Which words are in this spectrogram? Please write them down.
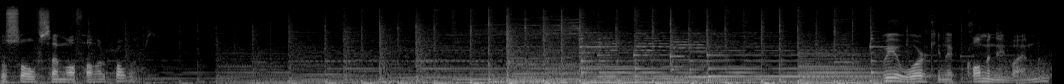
to solve some of our problems. We work in a common environment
